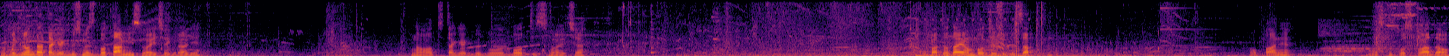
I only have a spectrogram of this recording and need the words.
Wygląda tak jakbyśmy z botami, słuchajcie, grali. No, to tak jakby były boty, słuchajcie. Chyba dodają boty, żeby zap... O panie. Nas tu poskładał.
